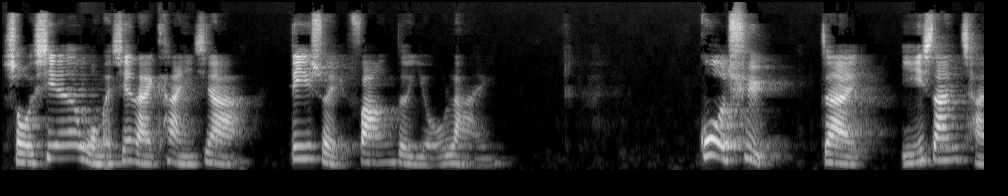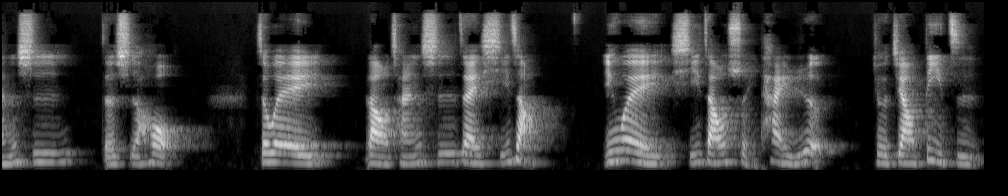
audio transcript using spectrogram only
首先，我们先来看一下滴水方的由来。过去在移山禅师的时候，这位老禅师在洗澡，因为洗澡水太热，就叫弟子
